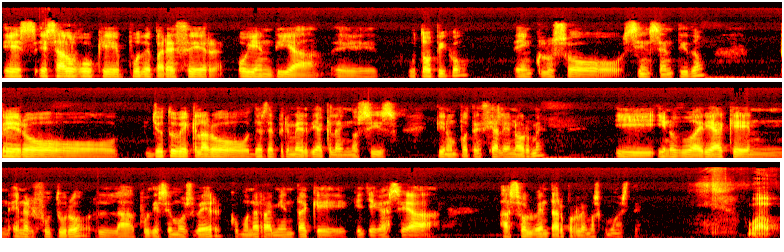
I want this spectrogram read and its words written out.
Es, es algo que puede parecer hoy en día eh, utópico e incluso sin sentido, pero yo tuve claro desde el primer día que la hipnosis tiene un potencial enorme y, no dudaría que en, el futuro la pudiésemos ver como una herramienta que, llegase a, solventar problemas como este. Wow.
